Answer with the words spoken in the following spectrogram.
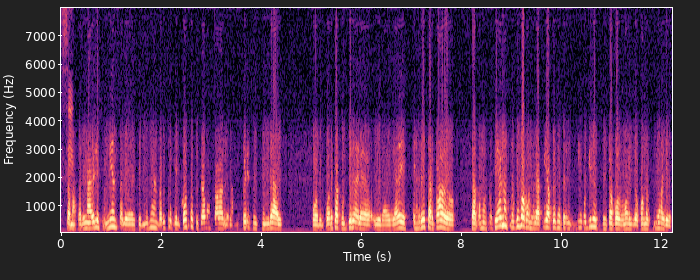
sea, Magdalena Vélez también salió a decir. Entonces me parece que el costo que estamos pagando las mujeres en general por, por esa cultura de la, de la delgadez es resarpado. O sea, como sociedad nos preocupa cuando la piba pesa 35 kilos y se está por morir, cuando se muere.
